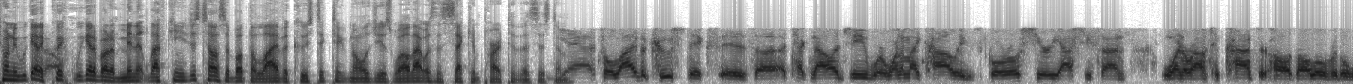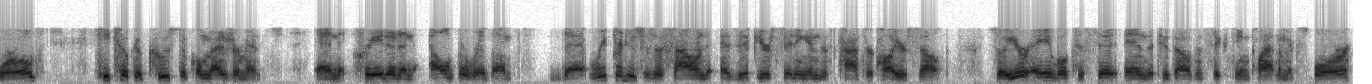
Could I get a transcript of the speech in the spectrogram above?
Tony, we got a quick, we got about a minute left. Can you just tell us about the live acoustic technology as well? That was the second part to the system. Yeah, so live acoustics is uh, a technology where one of my colleagues, Goro Shiraishi-san, went around to concert halls all over the world he took acoustical measurements and created an algorithm that reproduces a sound as if you're sitting in this concert hall yourself. So you're able to sit in the 2016 Platinum Explorer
